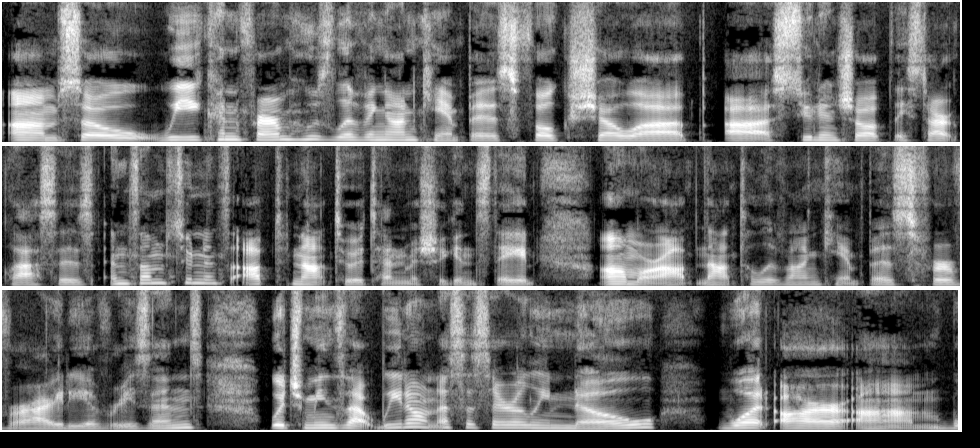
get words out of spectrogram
Um, so we confirm who's living on campus. Folks show up, uh, students show up, they start classes, and some students opt not to attend Michigan State um, or opt not to live on campus for a variety of reasons, which means that we don't necessarily know what are um,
